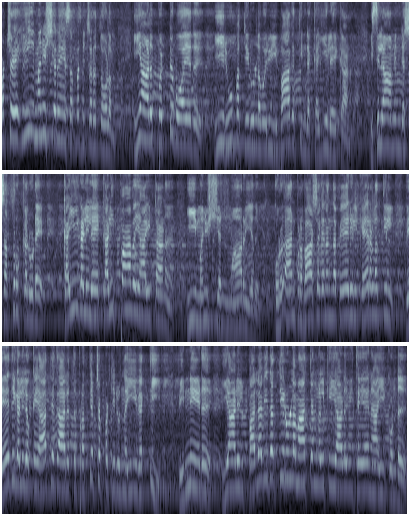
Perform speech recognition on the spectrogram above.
പക്ഷേ ഈ മനുഷ്യനെ സംബന്ധിച്ചിടത്തോളം ഇയാൾ പെട്ടുപോയത് ഈ രൂപത്തിലുള്ള ഒരു വിഭാഗത്തിന്റെ കയ്യിലേക്കാണ്. ഇസ്ലാമിന്റെ ശത്രുക്കളുടെ കൈകളിലെ കളിപ്പാവയായിട്ടാണ് ഈ മനുഷ്യൻ മാറിയത്. ഖുർആൻ പ്രഭാഷകൻ എന്ന പേരിൽ കേരളത്തിൽ വേദികളിലൊക്കെ ആദ്യകാലത്ത് പ്രത്യക്ഷപ്പെട്ടിരുന്ന ഈ വ്യക്തി പിന്നീട് ഇയാളിൽ പലവിധത്തിലുള്ള മാറ്റങ്ങൾക്ക് ഇയാൾ വിധേയനായിക്കൊണ്ട്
